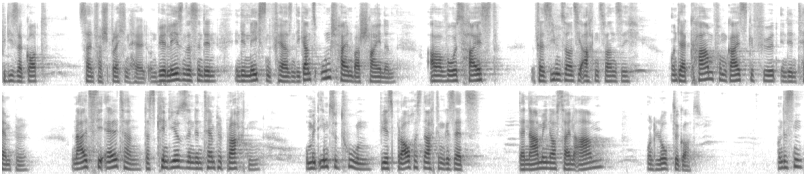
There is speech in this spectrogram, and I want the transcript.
wie dieser Gott sein Versprechen hält. Und wir lesen das in den, in den nächsten Versen, die ganz unscheinbar scheinen, aber wo es heißt, Vers 27, 28. Und er kam vom Geist geführt in den Tempel. Und als die Eltern das Kind Jesus in den Tempel brachten, um mit ihm zu tun, wie es braucht es nach dem Gesetz, da nahm ihn auf seinen Arm und lobte Gott. Und es sind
